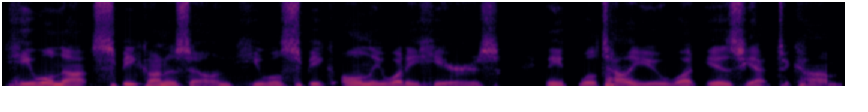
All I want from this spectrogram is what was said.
He will not speak on his own, he will speak only what he hears, and he will tell you what is yet to come.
